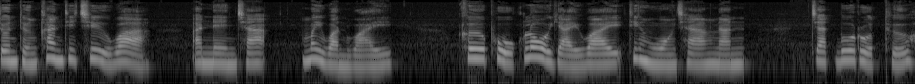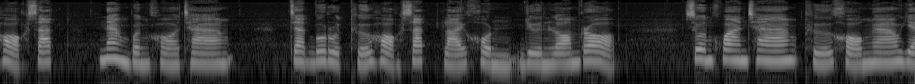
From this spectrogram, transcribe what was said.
จนถึงขั้นที่ชื่อว่า อเนนชะไม่หวั่นไหวคือผูกโล่ใหญ่ไว้ที่งวงช้างนั้น จัดบุรุษถือหอกซัดนั่งบนคอช้าง จัดบุรุษถือหอกซัดหลายคนยืนล้อมรอบ ส่วนควานช้างถือของง้าวย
